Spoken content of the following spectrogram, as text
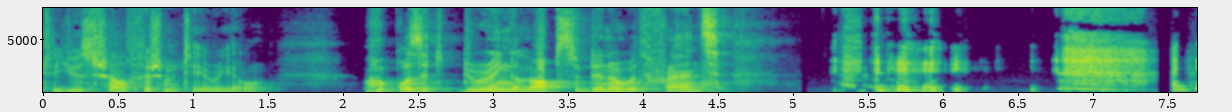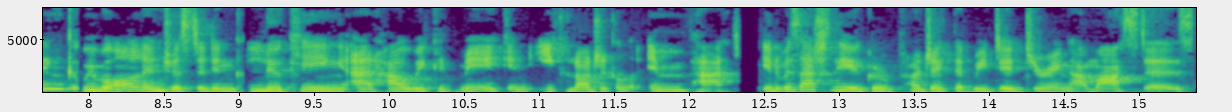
to use shellfish material? Was it during a lobster dinner with friends? I think we were all interested in looking at how we could make an ecological impact. It was actually a group project that we did during our master's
